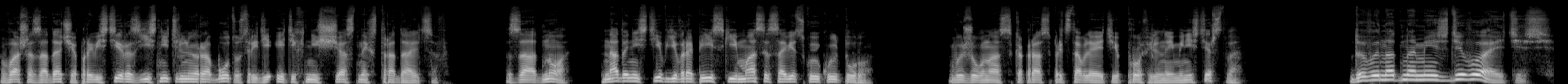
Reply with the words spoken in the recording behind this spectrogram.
Ваша задача — провести разъяснительную работу среди этих несчастных страдальцев. Заодно надо нести в европейские массы советскую культуру. Вы же у нас как раз представляете профильное министерство? «Да вы над нами издеваетесь»,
